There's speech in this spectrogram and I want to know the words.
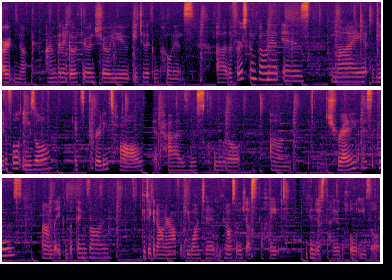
art nook. I'm gonna go through and show you each of the components. Uh, the first component is my beautiful easel. It's pretty tall. It has this cool little um, tray, I suppose, um, that you can put things on. You could take it on or off if you wanted. You can also adjust the height. You can adjust the height of the whole easel.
